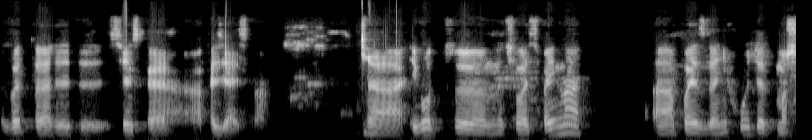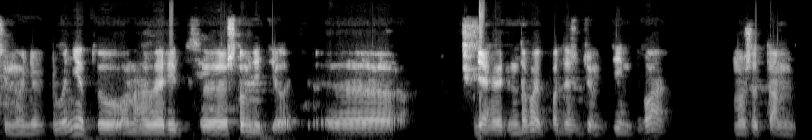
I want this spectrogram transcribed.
в это э, сельское хозяйство. А, и вот э, началась война, а поезда не ходят, машины у него нету, он говорит, что мне делать? Я говорю, ну давай подождем день-два, может там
